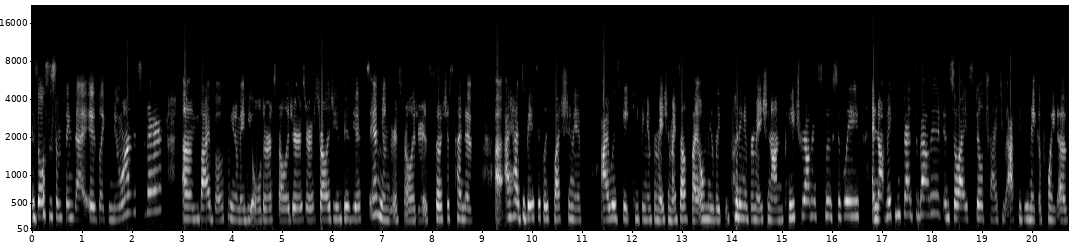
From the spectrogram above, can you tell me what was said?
is also something that is like nuanced there um, by both, you know, maybe older astrologers or astrology enthusiasts and younger astrologers. So it's just kind of, uh, I had to basically question if I was gatekeeping information myself by only like putting information on Patreon exclusively and not making threads about it. And so I still try to actively make a point of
